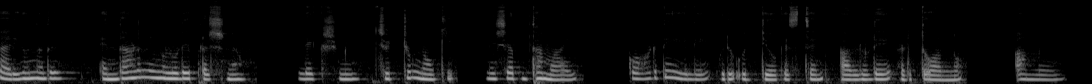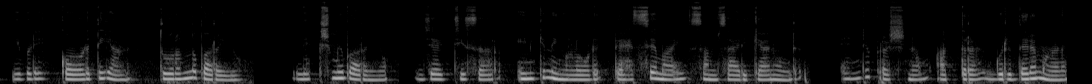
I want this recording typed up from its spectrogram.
കരയുന്നത്? എന്താണ് നിങ്ങളുടെ പ്രശ്നം? ലക്ഷ്മി ചുറ്റും നോക്കി നിശബ്ദമായി. കോടതിയിലെ ഒരു ഉദ്യോഗസ്ഥൻ അവളുടെ അടുത്ത് വന്നു. അമ്മേ ഇവിടെ കോടതിയാണ്. തുറന്നു പറയൂ. ലക്ഷ്മി പറഞ്ഞു ജഡ്ജി സാർ എനിക്ക് നിങ്ങളോട് രഹസ്യമായി സംസാരിക്കാനുണ്ട്. എന്റെ പ്രശ്നം അത്ര ഗുരുതരമാണ്.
